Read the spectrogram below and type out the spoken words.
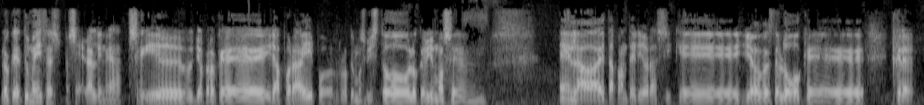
lo que tú me dices, pues sí, la línea a seguir yo creo que irá por ahí, por lo que hemos visto, lo que vimos en, en la etapa anterior, así que yo desde luego que creo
